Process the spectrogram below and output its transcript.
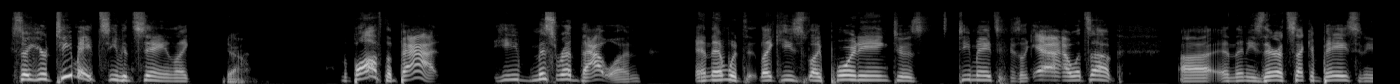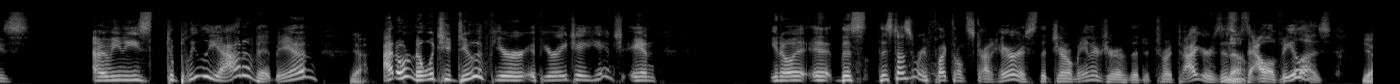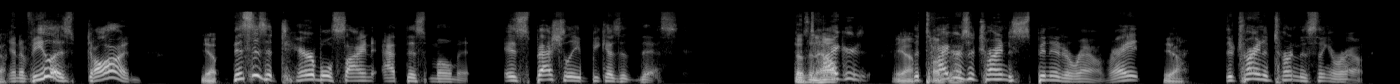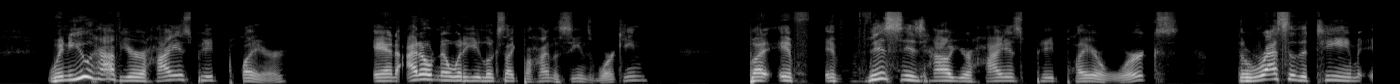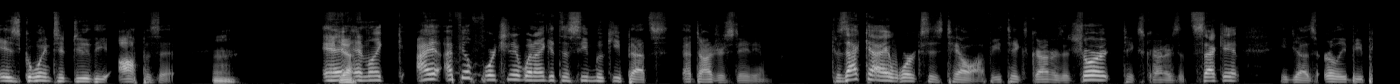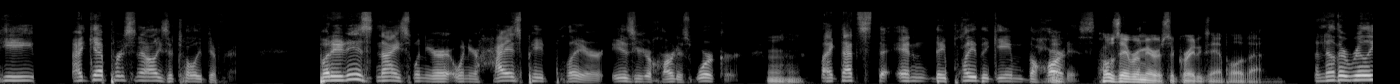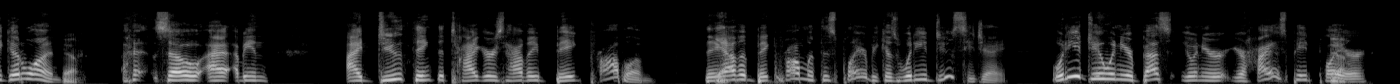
So your teammates even saying like, Yeah. the ball off the bat, he misread that one, and then with like he's like pointing to his teammates. He's like, "Yeah, what's up?" Uh, and then he's there at second base, and he's, I mean, he's completely out of it, man. Yeah. I don't know what you do if you're if you're AJ Hinch, and you know, it, it, this this doesn't reflect on Scott Harris, the general manager of the Detroit Tigers. This No. is Al Avila's. Yeah. And Avila's gone. Yep. This is a terrible sign at this moment, especially because of this. Doesn't the help. Tigers, Yeah. the Okay. Tigers are trying to spin it around, right? Yeah. They're trying to turn this thing around. When you have your highest paid player, and I don't know what he looks like behind the scenes working, but if if this is how your highest paid player works, the rest of the team is going to do the opposite. Hmm. And Yeah. and like I I feel fortunate when I get to see Mookie Betts at Dodger Stadium. Because that guy works his tail off. He takes grounders at short, takes grounders at second. He does early BP. I get personalities are totally different, but it is nice when your when your highest paid player is your hardest worker. Mhm. Like that's the and they play the game the hardest. Jose Ramirez is a great example of that. Another really good one. Yeah. So I I mean, I do think the Tigers have a big problem. They Yeah. have a big problem with this player because what do you do, CJ? What do you do when your best when your your highest paid player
